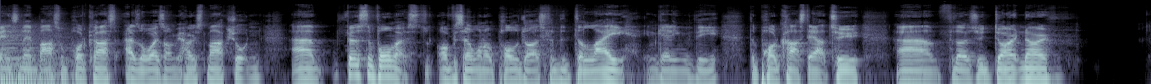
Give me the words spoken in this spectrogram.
Fantasyland Basketball Podcast. As always, I'm your host, Mark Shorten. Um, first and foremost, obviously, I want to apologize for the delay in getting the, the podcast out to. Um, for those who don't know,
